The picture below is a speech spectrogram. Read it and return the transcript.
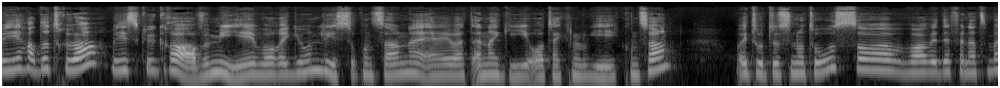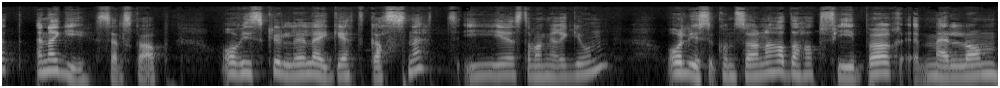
vi hadde trua. Vi skulle grave mye i vår region. Lyse-konsernet er jo et energi- og teknologikonsern. Og i 2002 så var vi definert som et energiselskap. Og vi skulle legge et gassnett i Stavanger-regionen. Og Lyse-konsernet hadde hatt fiber mellom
